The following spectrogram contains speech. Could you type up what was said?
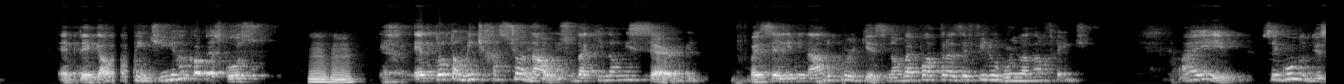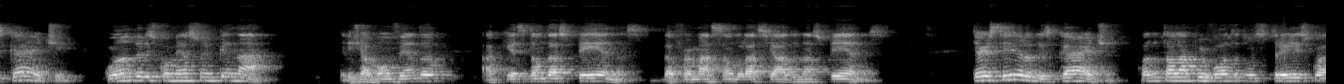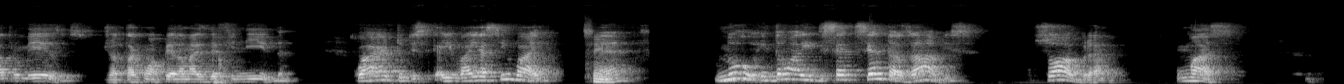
É pegar o pintinho e arrancar o pescoço. Uhum. É, é, totalmente racional. Isso daqui não me serve. Vai ser eliminado por quê? Senão vai pode trazer filho ruim lá na frente. Aí, segundo descarte, quando eles começam a empenar, eles já vão vendo a questão das penas, da formação do laceado nas penas. Terceiro descarte, quando está lá por volta de uns três, quatro meses, já está com a pena mais definida. Quarto, e vai assim vai. Sim. Né? No, então, aí de 700 aves, sobra umas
